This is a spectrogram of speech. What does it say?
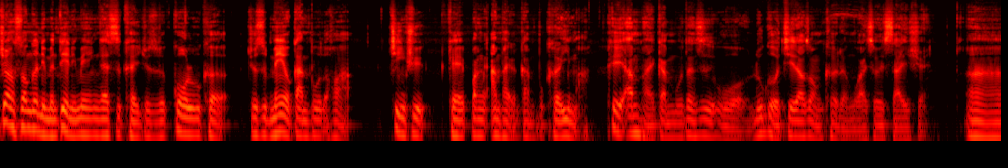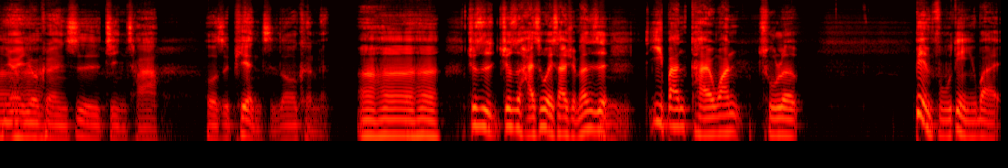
就像松哥，你们店里面应该是可以，就是过路客，就是没有干部的话，进去可以帮你安排个干部，可以吗？可以安排干部，但是我如果接到这种客人，我还是会筛选，嗯，因为有可能是警察或者是骗子都有可能。嗯哼嗯哼，就是就是还是会筛选，但是一般台湾除了便服店以外，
